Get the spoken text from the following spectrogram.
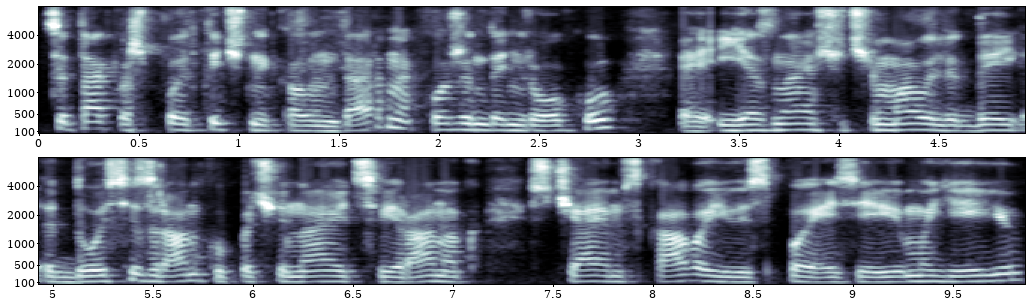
Це також поетичний календар на кожен день року. Е, І я знаю, що чимало людей досі зранку починають свій ранок з чаєм, з кавою і з поезією моєю.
